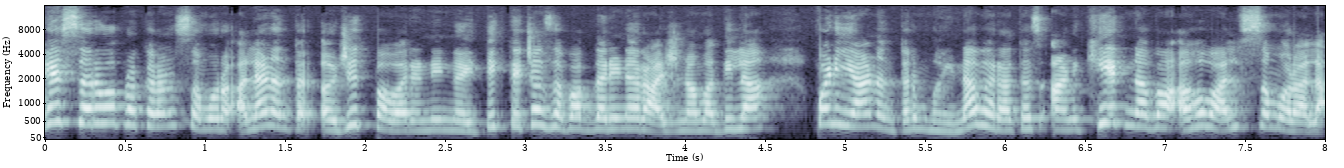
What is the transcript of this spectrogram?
हे सर्व प्रकरण समोर आल्यानंतर अजित पवार यांनी नैतिकतेच्या जबाबदारीने राजीनामा दिला. पण यानंतर महिनाभरातच आणखी एक नवा अहवाल समोर आला.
